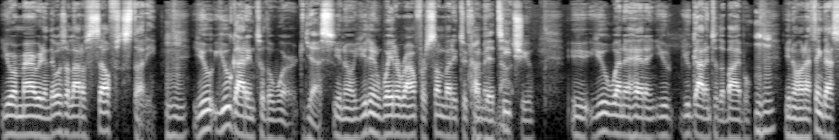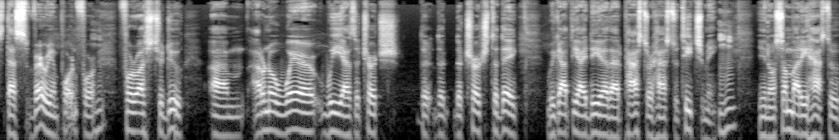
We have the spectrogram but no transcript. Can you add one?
you were married, and there was a lot of self study. You you got into the Word. Yes. You know, you didn't wait around for somebody to come and did not. teach you. You you went ahead and you you got into the Bible. Mm-hmm. You know, and I think that's that's very important for for us to do. Um, I don't know where we as the church, the, the the church today, we got the idea that pastor has to teach me. Mm-hmm. You know, somebody has to,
